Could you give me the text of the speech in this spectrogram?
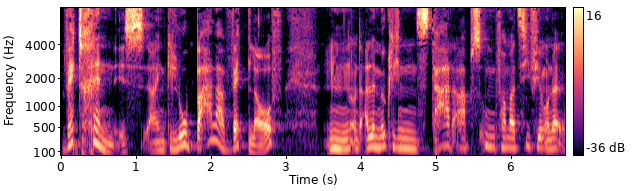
Wettrennen ist, ein globaler Wettlauf und alle möglichen Start-ups und Pharmaziefirmen, und äh,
